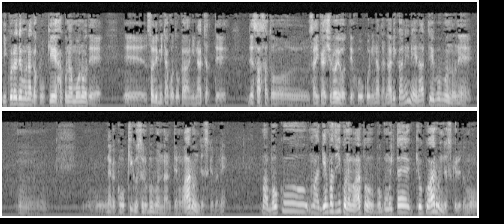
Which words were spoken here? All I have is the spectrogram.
いくらでもなんかこう軽薄なもので、えーそれ見たことかになっちゃって、で、さっさと再開しろよっていう方向になんかなりかねねえなっていう部分のね、うん、なんかこう危惧する部分なんてのはあるんですけどね。まあ僕、まあ原発事故の後僕も言った記憶はあるんですけれども、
